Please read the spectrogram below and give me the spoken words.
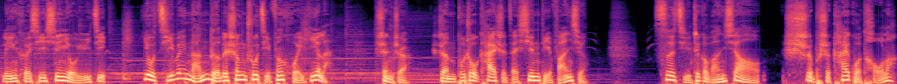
林和熙心有余悸，又极为难得的生出几分悔意来，甚至忍不住开始在心底反省：自己这个玩笑是不是开过头了？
